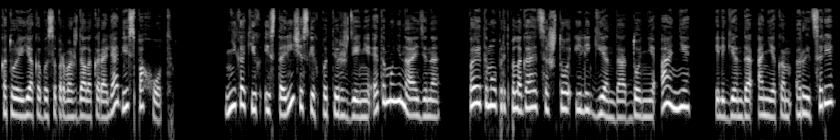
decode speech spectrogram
которая якобы сопровождала короля весь поход. Никаких исторических подтверждений этому не найдено, поэтому предполагается, что и легенда о Донне Анне, и легенда о неком рыцаре,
